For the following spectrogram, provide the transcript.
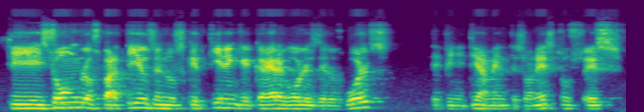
Si son los partidos en los que tienen que caer goles de los Wolves, definitivamente son estos. Es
